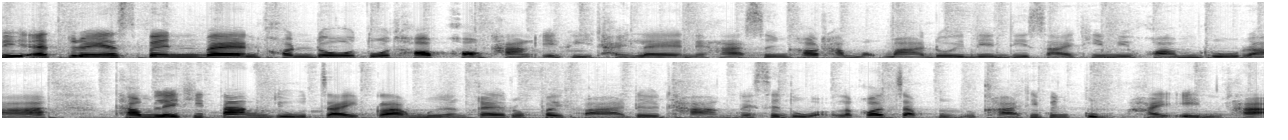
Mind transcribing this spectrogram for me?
The Address เป็นแบรนด์คอนโดตัวท็อปของทาง AP Thailand นะคะ ซึ่งเขาทำออกมาโดยเน้นดีไซน์ที่มีความหรูหรา ทำเลที่ตั้งอยู่ใจกลางเมืองใกล้รถไฟฟ้าเดินทางได้สะดวก แล้วก็จับกลุ่มลูกค้าที่เป็นกลุ่ม High End ค่ะ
